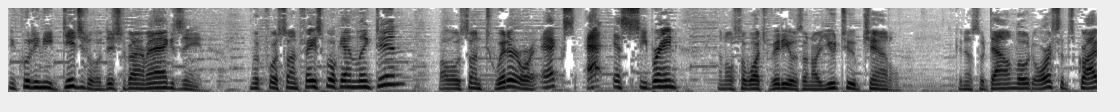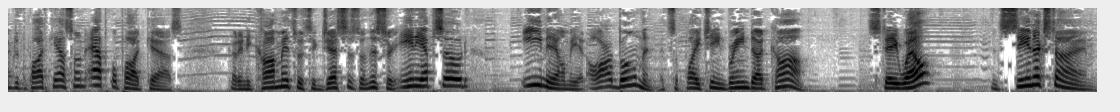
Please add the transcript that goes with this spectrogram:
including the digital edition of our magazine. Look for us on Facebook and LinkedIn. Follow us on Twitter or X at SCBrain, and also watch videos on our YouTube channel. You can also download or subscribe to the podcast on Apple Podcasts. Got any comments or suggestions on this or any episode? Email me at rbowman at supplychainbrain.com. Stay well and see you next time.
